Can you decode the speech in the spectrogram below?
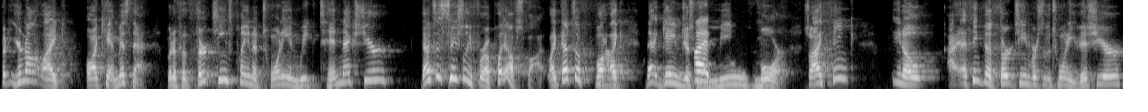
but you're not like, oh, I can't miss that. But if a 13's playing a 20 in week 10 next year, that's essentially for a playoff spot. Like that's a fun, yeah. like that game just but, means more. So I think, you know, I, I think the 13 versus the 20 this year,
